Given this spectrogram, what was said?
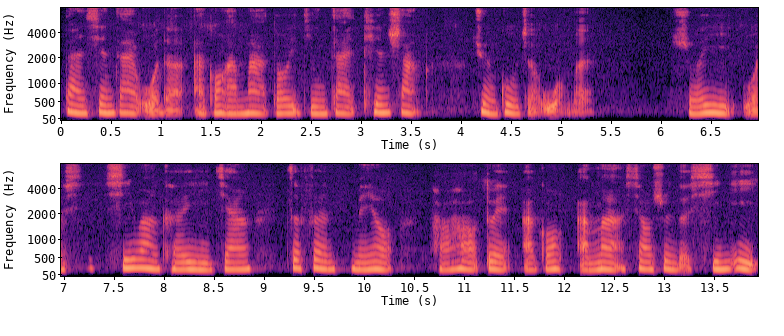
但现在我的阿公阿妈都已经在天上眷顾着我们。所以，我希望可以将这份没有好好对阿公阿妈孝顺的心意，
